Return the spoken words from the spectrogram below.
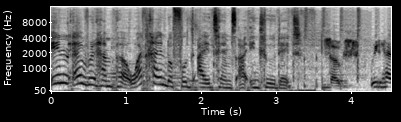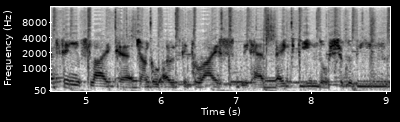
In every hamper, what kind of food items are included? So we'd have things like uh, jungle oat thick rice, we'd have baked beans or sugar beans,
